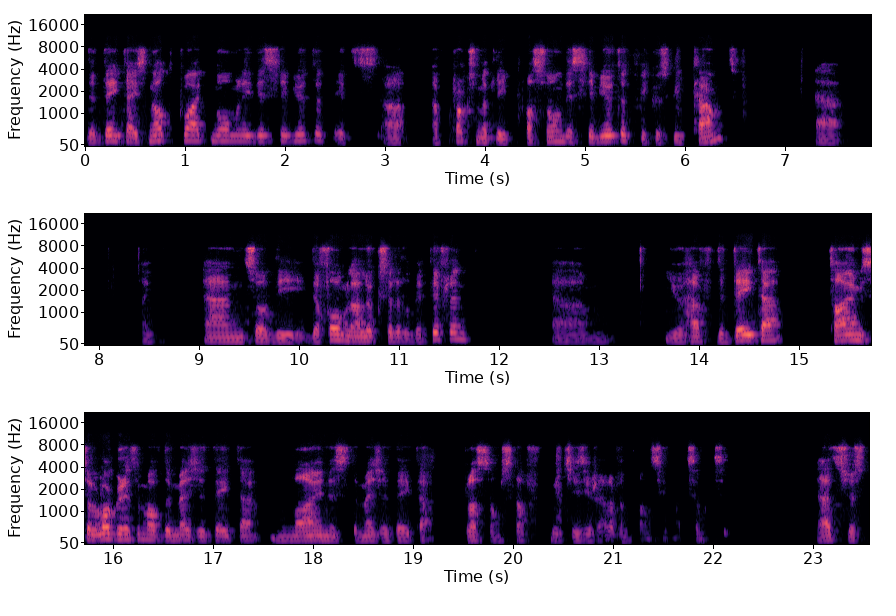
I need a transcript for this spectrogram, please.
the data is not quite normally distributed. It's uh, approximately Poisson distributed because we count. Uh, and so the, the formula looks a little bit different. Um, you have the data times the logarithm of the measured data minus the measured data plus some stuff which is irrelevant once you maximize it. That's just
